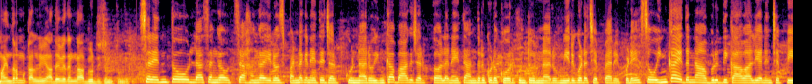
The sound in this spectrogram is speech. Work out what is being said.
మా ఇంద్రమ్మ కాలనీ అదే విధంగా అభివృద్ధి చెందుతుంది. సరే ఎంతో ఉల్లాసంగా ఉత్సాహంగా ఈరోజు పండగనైతే జరుపుకున్నారు. ఇంకా బాగా జరుపుకోవాలని అయితే అందరూ కూడా కోరుకుంటున్నారు మీరు కూడా చెప్పారు ఇప్పుడే. సో ఇంకా ఏదన్నా అభివృద్ధి కావాలి అని చెప్పి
